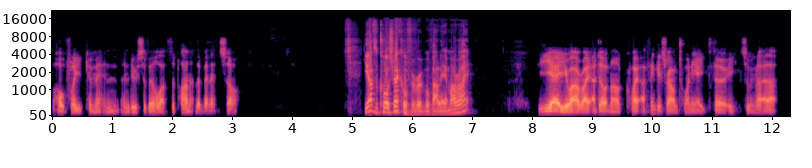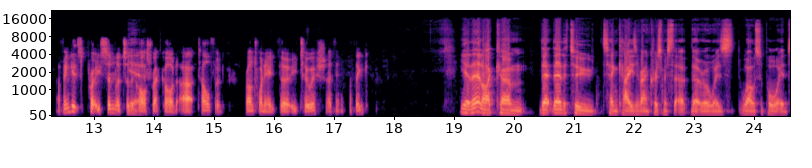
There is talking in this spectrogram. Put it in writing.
hopefully commit and, and do Seville. That's the plan at the minute. So you have the course record for Ribble Valley, am I right? Yeah, you are right. I don't know quite. I think it's around 28, 30, something like that. I think it's pretty similar to the course record at Telford, around 28 32 ish, I think. I think. Yeah, they're like um, they're they're the two 10ks around Christmas that are, that are always well supported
